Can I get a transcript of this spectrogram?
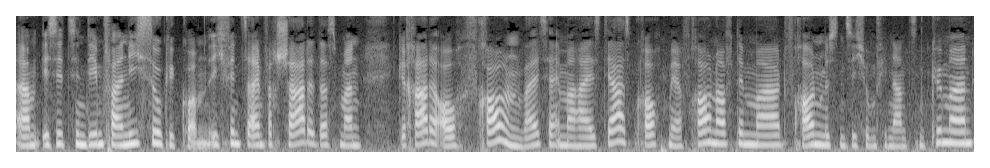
ähm, ist jetzt in dem Fall nicht so gekommen. Ich finde es einfach schade, dass man gerade auch Frauen, weil es ja immer heißt, ja, es braucht mehr Frauen auf dem Markt, Frauen müssen sich um Finanzen kümmern,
